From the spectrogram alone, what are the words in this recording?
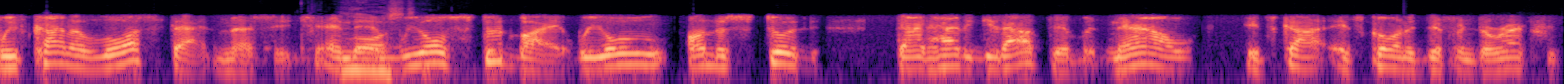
We've kind of lost that message, and, and we all stood by it. We all understood that had to get out there, but now it's got it's going a different direction.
